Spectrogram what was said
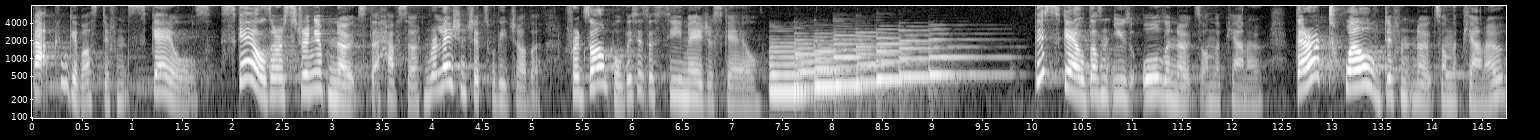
that can give us different scales. Scales are a string of notes that have certain relationships with each other. For example, this is a C major scale. This scale doesn't use all the notes on the piano. There are 12 different notes on the piano.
